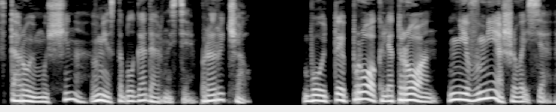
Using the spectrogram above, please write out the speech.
Второй мужчина вместо благодарности прорычал. «Будь ты проклят, Роан! Не вмешивайся!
